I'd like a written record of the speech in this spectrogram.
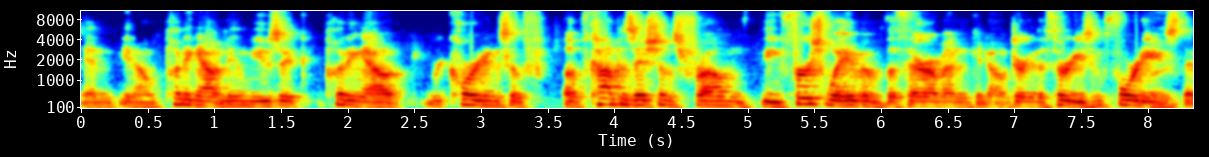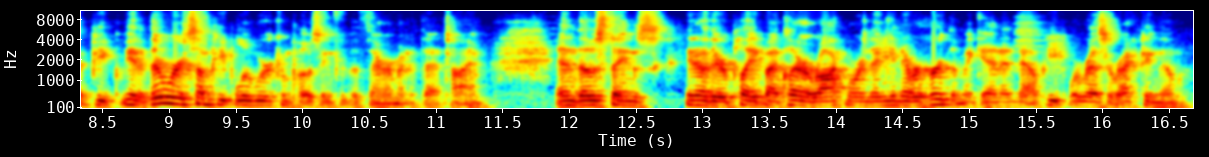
and you know, putting out new music, putting out recordings of, of compositions from the first wave of the theremin, you know, during the 30s and 40s. Right. That people, you know, there were some people who were composing for the theremin at that time, and those things, you know, they were played by Clara Rockmore, and then you never heard them again, and now people are resurrecting them.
